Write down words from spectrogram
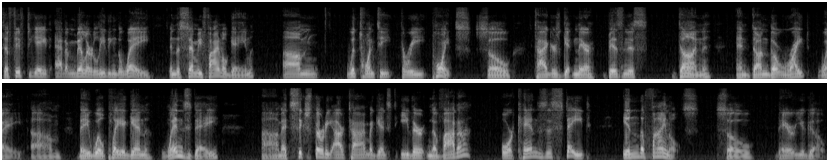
to 58. Adam Miller leading the way in the semifinal game um, with 23 points. So Tigers getting their business done and done the right way. Um, they will play again Wednesday um, at 6:30 our time against either Nevada or Kansas State in the finals. So there you go.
